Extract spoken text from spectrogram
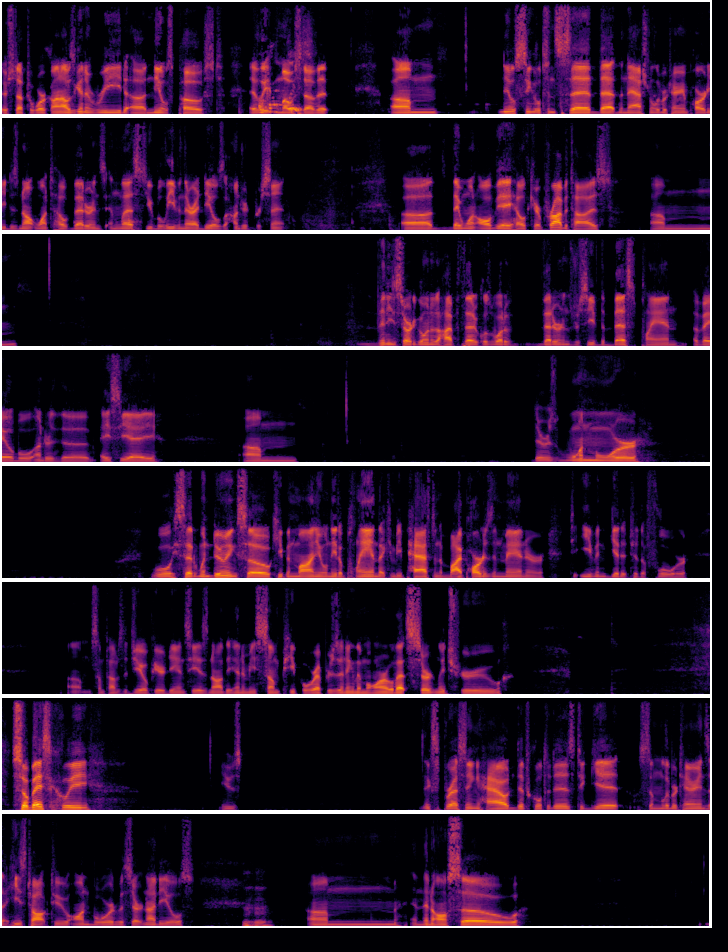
there's stuff to work on. I was going to read uh, Neil's post, at least most please. of it. Um, Neil Singleton said that the National Libertarian Party does not want to help veterans unless you believe in their ideals 100%. Uh, they want all VA healthcare privatized. Um, then he started going into the hypotheticals. What if veterans receive the best plan available under the ACA? Um, there was one more. Well, he said, when doing so, keep in mind you will need a plan that can be passed in a bipartisan manner to even get it to the floor. Um, sometimes the GOP or DNC is not the enemy. Some people representing them are. Well, that's certainly true. So basically, he was expressing how difficult it is to get some libertarians that he's talked to on board with certain ideals. mhm. Um, and then also,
